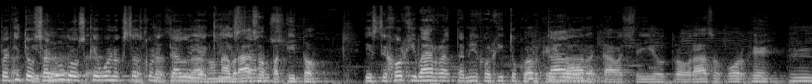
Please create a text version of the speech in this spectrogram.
Paquito, Paquito, saludos, está- qué bueno que estás conectado. Y aquí Un abrazo, estamos. Paquito. Este, Jorge Ibarra, también Jorgito Jorge conectado. Ibarra, Caballillo, otro abrazo, Jorge. Mm,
